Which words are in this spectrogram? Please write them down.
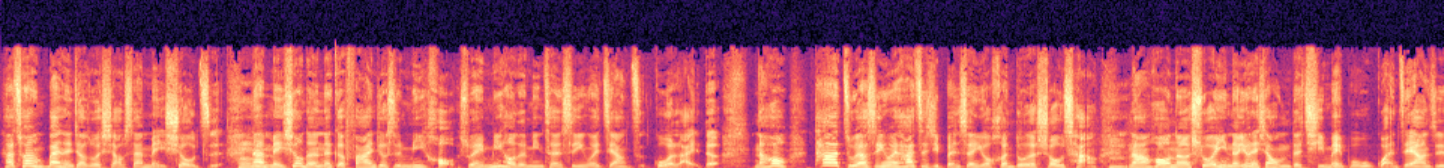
他创办人叫做小山美秀子。那美秀的那个发音就是 Miho，所以 Miho 的名称是因为这样子过来的。然后他主要是因为他自己本身有很多的收藏，嗯然后呢，所以呢有点像我们的奇美博物馆这样子，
